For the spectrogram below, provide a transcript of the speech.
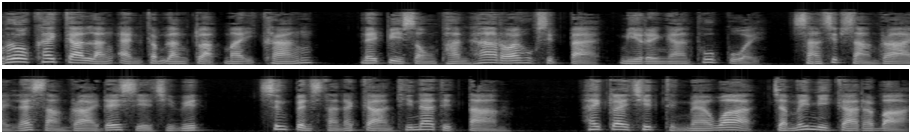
โรคไข้การหลังแอนกำลังกลับมาอีกครั้ง ในปี 2568 มีรายงานผู้ป่วย 33 รายและ 3 รายได้เสียชีวิต ซึ่งเป็นสถานการณ์ที่น่าติดตาม ให้ใกล้ชิดถึงแม้ว่าจะไม่มีการระบาด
